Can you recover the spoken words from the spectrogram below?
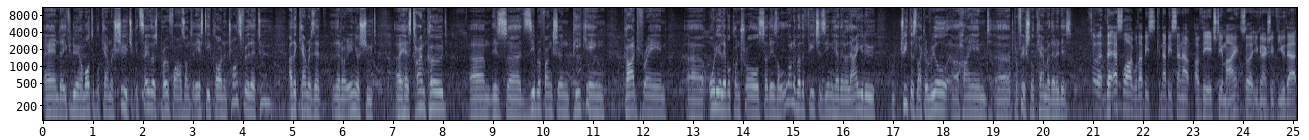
And uh, if you're doing a multiple camera shoot, you could save those profiles onto the SD card and transfer that to other cameras that, that are in your shoot. Uh, it has time code, um, there's uh, zebra function, peaking, guard frame, uh, audio level controls. So there's a lot of other features in here that allow you to treat this like a real uh, high-end uh, professional camera that it is. So the, the S-Log, will that be can that be sent out of the HDMI so that you can actually view that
